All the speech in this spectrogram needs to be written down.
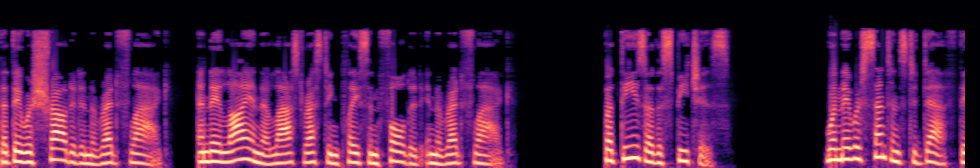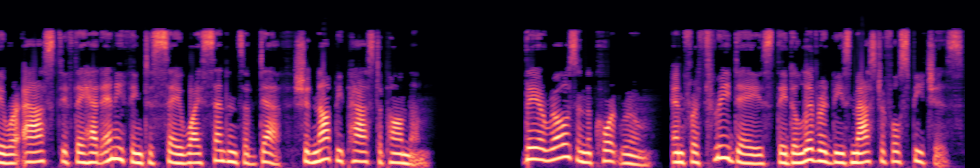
that they were shrouded in the red flag, and they lie in their last resting place enfolded in the red flag. But these are the speeches. When they were sentenced to death, they were asked if they had anything to say why sentence of death should not be passed upon them. They arose in the courtroom, and for three days they delivered these masterful speeches.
